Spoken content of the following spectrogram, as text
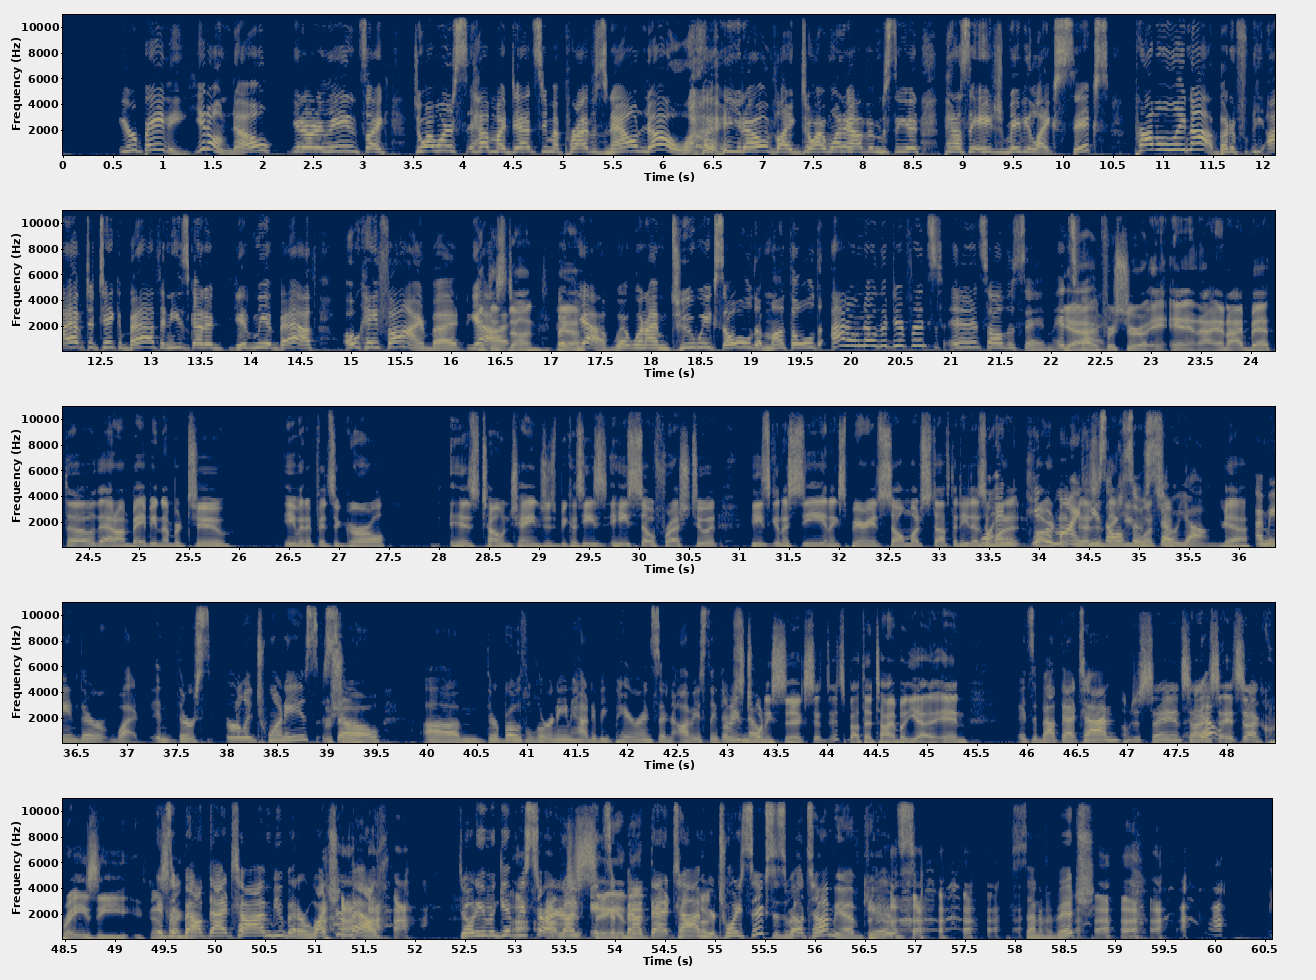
you're a baby, you don't know. You know what I mean? It's like, do I want to have my dad see my privates now? No. you know, like, do I want to have him see it past the age of maybe like six? Probably not. But if I have to take a bath and he's got to give me a bath, okay, fine. But yeah, this done. But Yeah. yeah, when I'm two weeks old, a month old, I don't know the difference, and it's all the same. It's yeah, fine. for sure. And I, and I bet though that on baby number two, even if it's a girl, his tone changes because he's he's so fresh to it. He's gonna see and experience so much stuff that he doesn't well, want to. keep in mind, he's also so young. Yeah. I mean, they're what in their early twenties, so um, they're both learning how to be parents, and obviously I there's mean, he's no. 26. It's, it's about that time. But yeah, and It's about that time. I'm just saying, it's not, No. it's, it's not crazy. It's not- about that time. You better watch your mouth. Don't even get me started on it's about that- that, time. I'm- You're 26. It's about time you have kids. Son of a bitch.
